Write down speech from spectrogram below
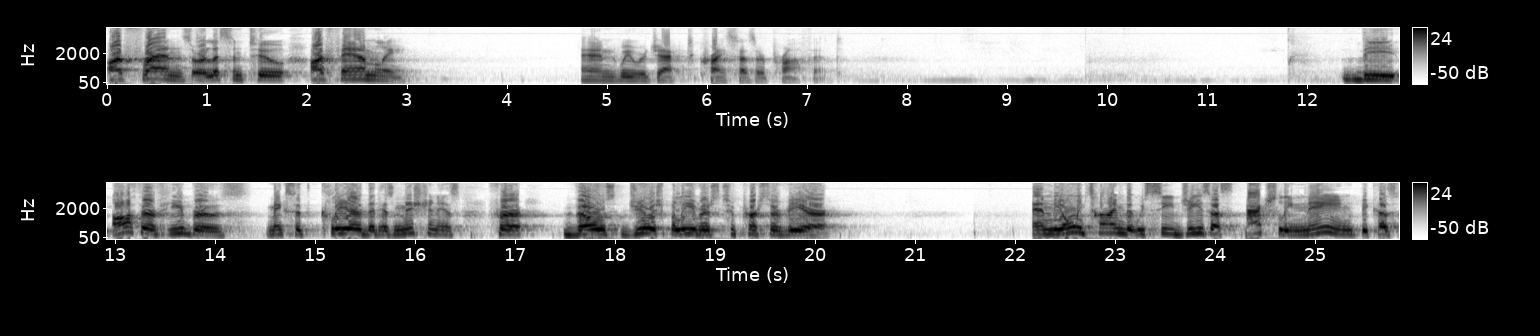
our friends, or listen to our family. And we reject Christ as our prophet. The author of Hebrews makes it clear that his mission is for those Jewish believers to persevere and the only time that we see Jesus actually named, because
